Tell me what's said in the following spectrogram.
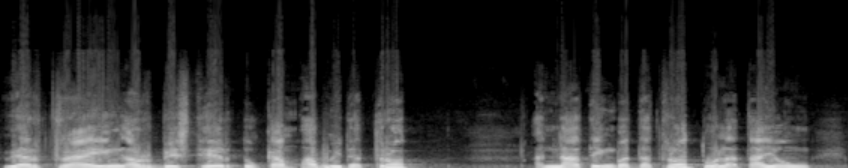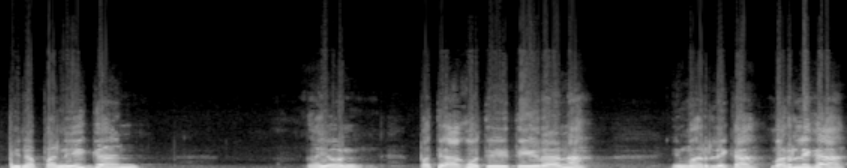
We are trying our best here to come up with the truth and nothing but the truth. Wala tayong pinapanigan. Ngayon, pati ako, tinitira na ni Marlika. Marlika,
